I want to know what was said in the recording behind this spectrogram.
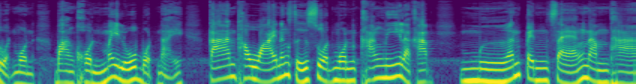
สวดมนต์บางคนไม่รู้บทไหน การถวายหนังสือสวดมนต์ครั้งนี้แหละครับ เหมือนเป็นแสงนำทาง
